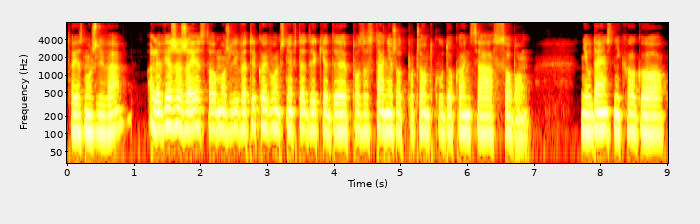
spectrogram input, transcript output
To jest możliwe, ale wierzę, że jest to możliwe tylko i wyłącznie wtedy, kiedy pozostaniesz od początku do końca sobą. Nie udając nikogo,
